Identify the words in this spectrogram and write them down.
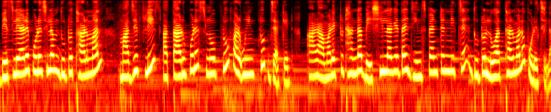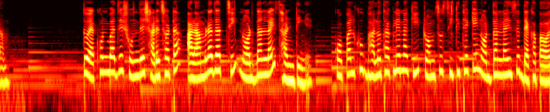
বেস লেয়ারে পরেছিলাম দুটো থার্মাল মাঝে ফ্লিস আর তার উপরে স্নোপ্রুফ আর উইন্ডপ্রুফ জ্যাকেট আর আমার একটু ঠান্ডা বেশি লাগে, তাই জিন্স প্যান্টের নিচে দুটো লোয়ার থার্মালও পরেছিলাম। তো এখন বাজে সন্ধে সাড়ে ছটা, আর আমরা যাচ্ছি নর্দার্ন লাইটস হান্টিংয়ে কপাল খুব ভালো থাকলে নাকি ট্রমসো সিটি থেকেই নর্দার্ন লাইটসের দেখা পাওয়া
